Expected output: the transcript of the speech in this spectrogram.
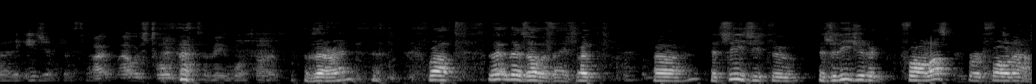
go to Egypt with them. I, I was told that to me one time. Is that right? well, there- there's other things, but uh, it's easy to. Is it easier to fall up or fall down?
